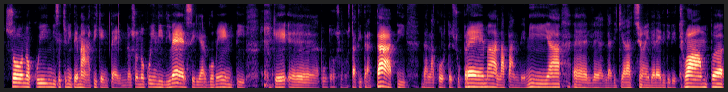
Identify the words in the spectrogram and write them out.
Sono quindi sezioni tematiche, intendo, sono quindi diversi gli argomenti che eh, appunto sono stati trattati dalla Corte Suprema, la pandemia, eh, le, la dichiarazione dei redditi di Trump,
